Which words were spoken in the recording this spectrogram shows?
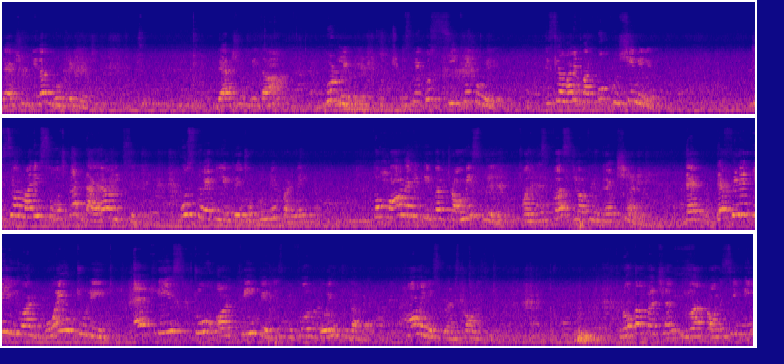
that should be the good literature that should be the good literature इसमें कुछ सीखने को मिले जिससे हमारे मन को खुशी मिले। जिससे हमारी सोच का दायरा विकसित हो उस तरह की लिटरेचर को हमें पढ़ने की तो how many people promise me on this first day of interaction that definitely you are going to read at least two or three pages before going to the bed. How many students promise me? No compulsion, you are promising me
